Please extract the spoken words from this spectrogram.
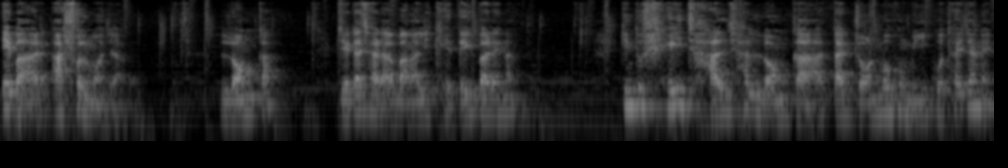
এবার আসল মজা। লঙ্কা যেটা ছাড়া বাঙালি খেতেই পারে না। কিন্তু সেই ঝাল ঝাল লঙ্কা তার জন্মভূমি কোথায় জানেন?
